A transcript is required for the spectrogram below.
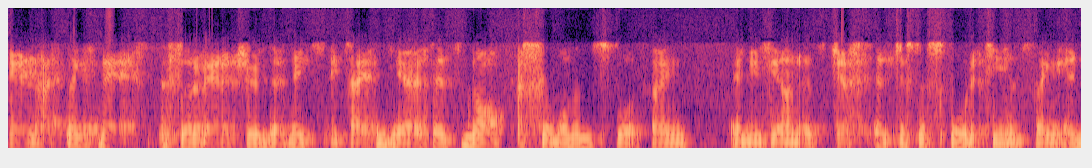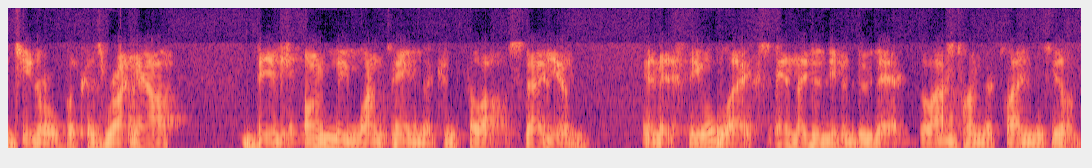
And I think that's the sort of attitude that needs to be taken here. It's, it's not just a women's sport thing in New Zealand. It's just it's just a sport attendance thing in general. Because right now, there's only one team that can fill up the stadium, and that's the All Blacks. And they didn't even do that the last time they played in New Zealand.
